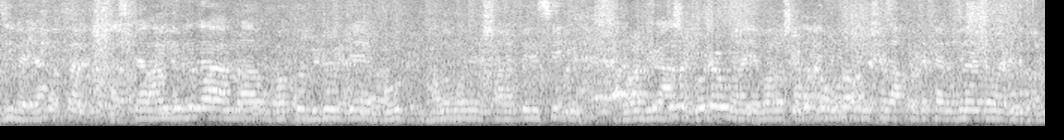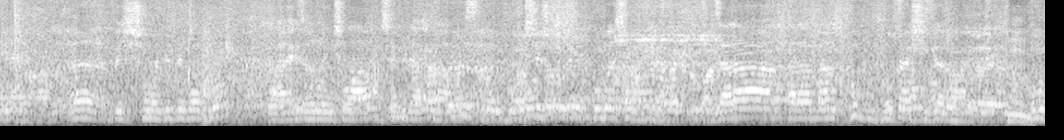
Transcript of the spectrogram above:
জি ভাইয়া আজকে আলহামদুলিল্লাহ আমরা গত ভিডিওতে বহুত ভালো মানের সাড়া পেয়েছি। আলহামদুলিল্লাহ আশা করি এবারও সাড়া ইনশাল্লাহ আপনাদেরকে আরও বেশি সময় দিতে পারব। হ্যাঁ বেশি সময় দিতে পারব। আর এই জন্য ইনশাল্লাহ আশা করি আপনারা বিশেষ করে প্রবাসী যারা তারা মানে খুব ধোকার শিকার হয়। খুব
